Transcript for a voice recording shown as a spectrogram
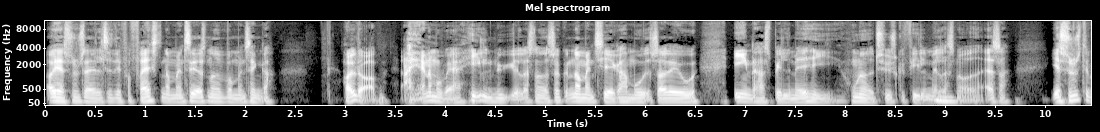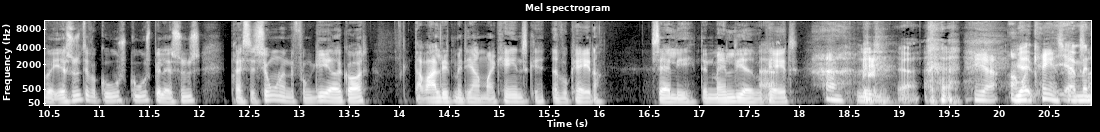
Og jeg synes altid, det er forfriskende, når man ser sådan noget, hvor man tænker, hold da op, Ej, han må være helt ny eller sådan noget. Så når man tjekker ham ud, så er det jo en, der har spillet med i 100 tyske film mm. eller sådan noget. Altså, jeg synes, det var, jeg synes, det var gode skuespillere. Jeg synes, præstationerne fungerede godt. Der var lidt med de amerikanske advokater. Særligt den mandlige advokat. Ja, lidt, ja. ja, amerikansk. Ja, ja men,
